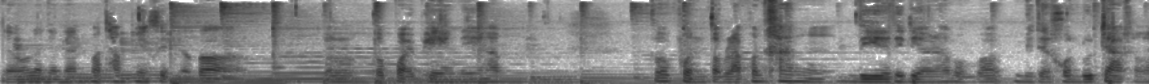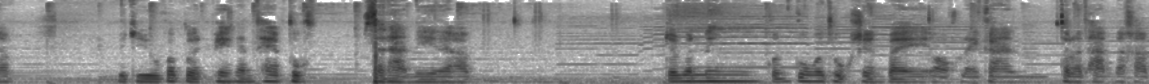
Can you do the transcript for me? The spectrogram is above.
แล้วหลังจากนั้นพอทำเพลงเสร็จแล้วก็ก็ก็ปล่อยเพลงนี้ครับ ก็ผลตอบรับค่อนข้างดีเลยทีเดียวนะครับผมว่ามีแต่คนรู้จักนะครับ วิทยุก็เปิดเพลงกันแทบทุกสถานีนะครับ จนวันหนึ่งขนกุ้งก็ถูกเชิญไปออกรายการโทรทัศน์นะครับ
